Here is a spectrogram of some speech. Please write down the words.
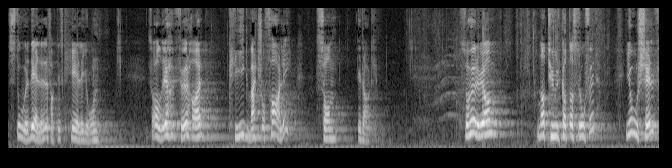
store deler, eller faktisk hele jorden. Så aldri før har krig vært så farlig som i dag. Så hører vi om naturkatastrofer, jordskjelv,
